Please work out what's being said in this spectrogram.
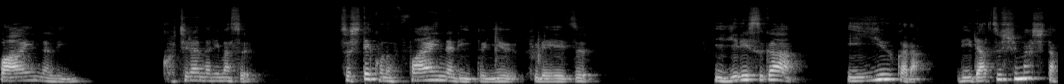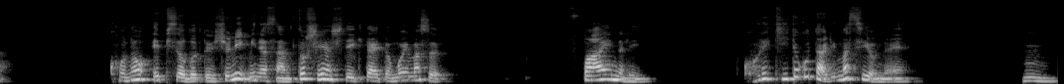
finally こちらになります。そしてこの finally というフレーズ、イギリスが EU から離脱しました。このエピソードと一緒に皆さんとシェアしていきたいと思います。Finally。これ聞いたことありますよね。うん。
